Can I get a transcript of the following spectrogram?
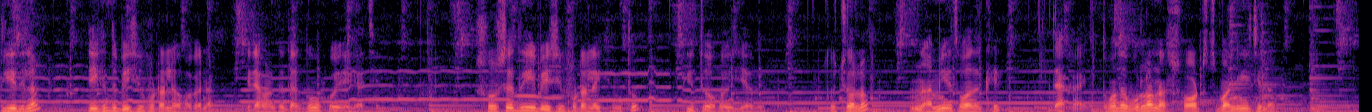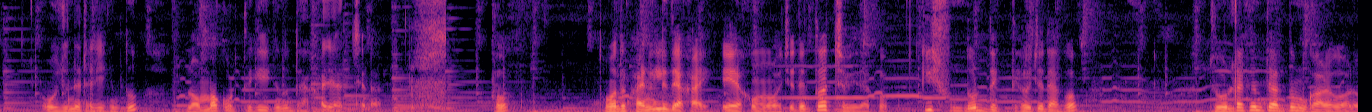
দিয়ে দিলাম। দিয়ে কিন্তু বেশি ফোটালে হবে না। এটা আমার কিন্তু একদম হয়ে গেছে। সর্ষে দিয়ে বেশি ফোটালে কিন্তু তিতো হয়ে যাবে। তো চলো, নামিয়ে তোমাদেরকে দেখাই। তোমাদের বললাম না শর্টস বানিয়েছিলাম। ওই জন্য এটাকে কিন্তু লম্বা করতে গিয়ে কিন্তু দেখা যাচ্ছে না। তো তোমাদের ফাইনালি দেখায় এরকম হয়েছে, দেখতে পাচ্ছ? দেখো, কি সুন্দর দেখতে হয়েছে, দেখো। ঝোলটা কিন্তু একদম গাঢ় গাঢ়,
